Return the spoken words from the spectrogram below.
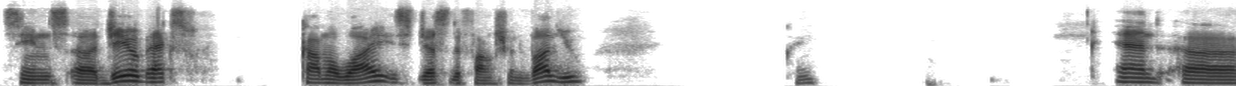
Since uh, j of x comma y is just the function value, and uh,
